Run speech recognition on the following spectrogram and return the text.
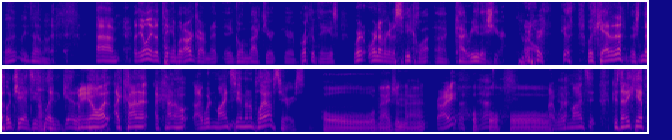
what, what are you talking about? Um, But the only good thing about our government, uh, going back to your, your Brooklyn thing, is we're, we're never going to see uh, Kyrie this year. No. With Canada, there's no chance he's playing in Canada. but you know what? I kind of I kind of I wouldn't mind seeing him in a playoff series, Oh, imagine that. right? Ho, Yeah. ho, ho. I wouldn't mind it because then he can't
